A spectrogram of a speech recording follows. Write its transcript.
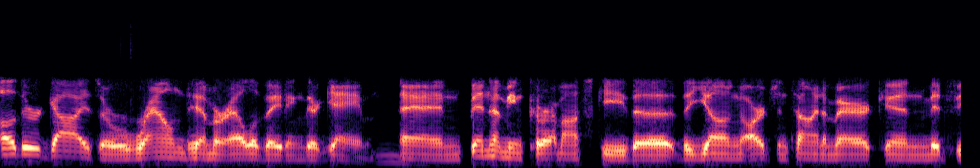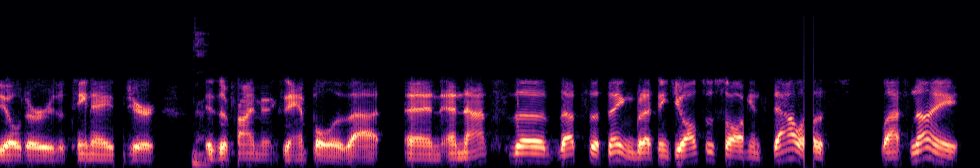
other guys around him are elevating their game. Mm. And Benjamin Cremaschi, the the young Argentine American midfielder who's a teenager, yeah. is a prime example of that. And and that's the that's the thing. But I think you also saw against Dallas last night.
